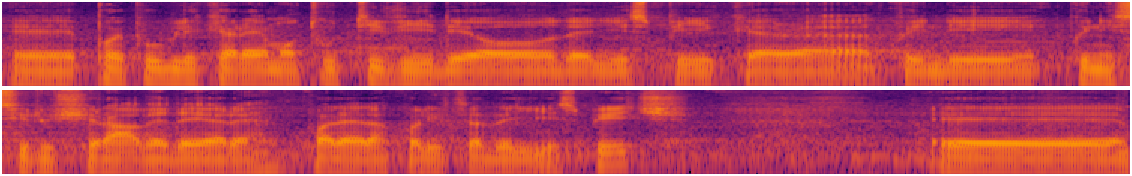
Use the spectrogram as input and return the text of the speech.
E poi pubblicheremo tutti i video degli speaker, quindi, quindi, si riuscirà a vedere qual è la qualità degli speech. E,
